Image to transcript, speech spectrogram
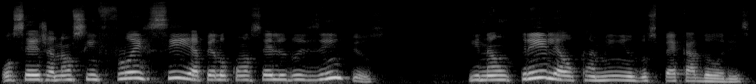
ou seja, não se influencia pelo conselho dos ímpios e não trilha o caminho dos pecadores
